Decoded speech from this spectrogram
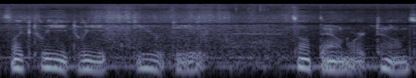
It's like tweet, tweet, dee dee. It's all downward tones.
